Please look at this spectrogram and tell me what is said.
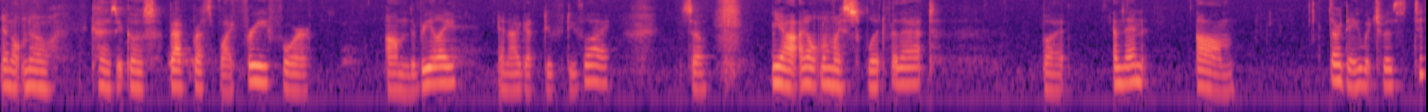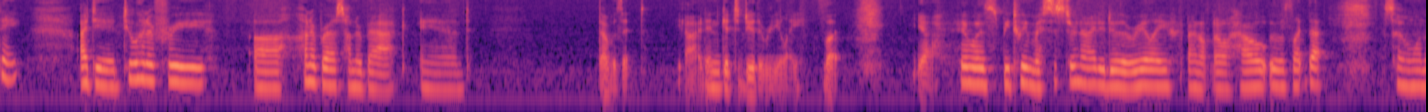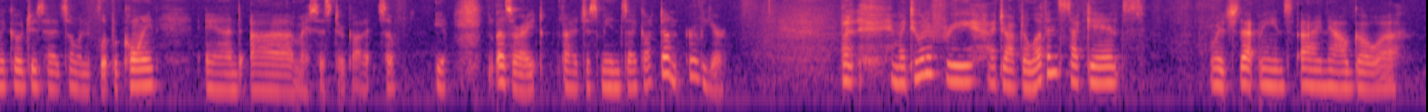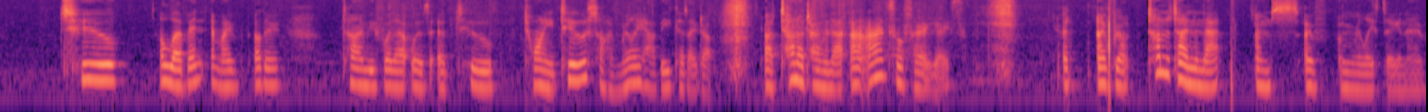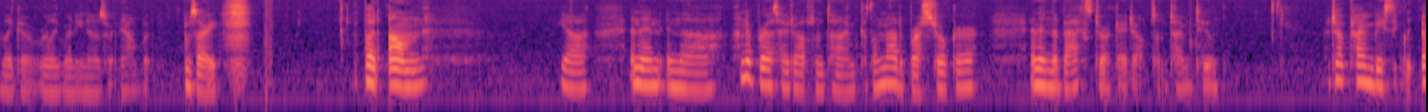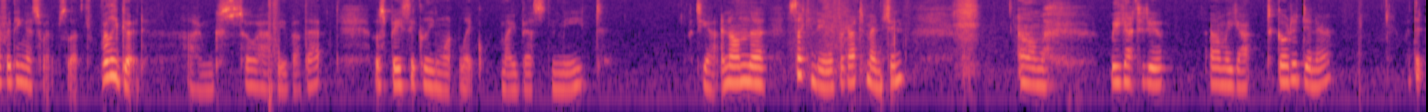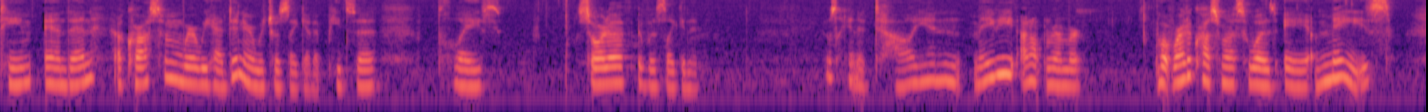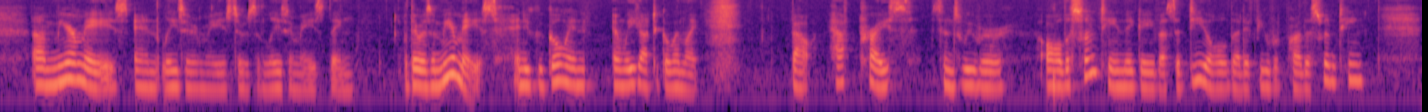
I don't know because it goes back breast fly free for um, the relay, and I got to do 50 fly. So, yeah, I don't know my split for that, but, and then um, third day, which was today, I did 200 free, uh, 100 breast, 100 back, and that was it. Yeah, I didn't get to do the relay, but yeah, it was between my sister and I to do the relay. I don't know how it was like that. So one of the coaches had someone to flip a coin, and uh, my sister got it. So yeah, that's alright. Uh, just means I got done earlier. But in my 200 free, I dropped 11 seconds, which that means I now go uh, 211, and my other time before that was at 222, so I'm really happy because I dropped a ton of time in that. I- am so sorry, guys. I've dropped a ton of time in that. I'm i am really sick and I have like a really runny nose right now, but I'm sorry. But um, yeah. And then in the 100 breast, I dropped some time because I'm not a breaststroker. And then the backstroke, I dropped some time too. I dropped time basically everything I swim, so that's really good. I'm so happy about that. It was basically like my best meet. Yeah, and on the second day, I forgot to mention, um, we got to do, um, we got to go to dinner with the team, and then across from where we had dinner, which was like at a pizza place, sort of. It was like an it was like an Italian, maybe I don't remember. But right across from us was a maze, a mirror maze and laser maze. There was a laser maze thing, but there was a mirror maze, and you could go in, and we got to go in like about half price since we were all the swim team. They gave us a deal that if you were part of the swim team,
